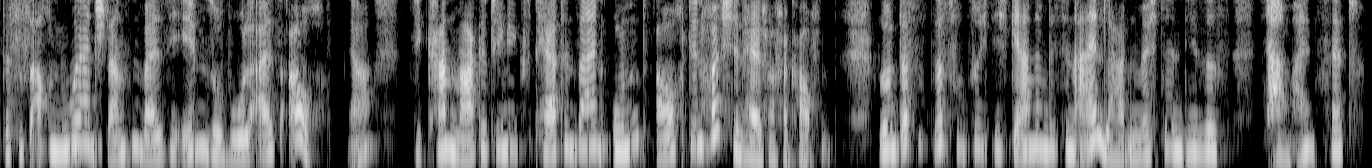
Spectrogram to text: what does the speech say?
das ist auch nur entstanden, weil sie eben sowohl als auch, ja, sie kann Marketing-Expertin sein und auch den Häufchenhelfer verkaufen. So, und das ist das, wozu ich dich gerne ein bisschen einladen möchte, in dieses, ja, Mindset,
